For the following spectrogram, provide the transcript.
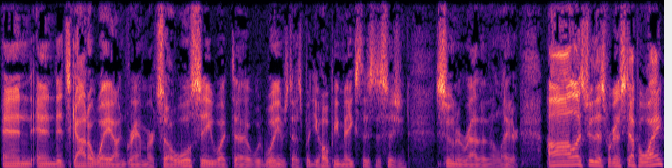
and and it's got to weigh on Graham Mertz. So we'll see what uh, what Williams does, but you hope he makes this decision sooner rather than later. Uh, let's do this. We're going to step away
